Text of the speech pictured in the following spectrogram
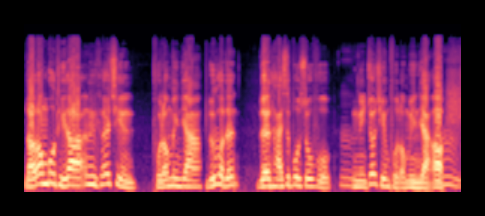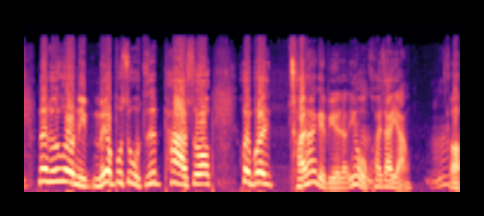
劳动部提到，你可以请普通病假，如果人人还是不舒服，你就请普通病假哦。那如果你没有不舒服，只是怕说会不会传染给别人，因为我快在阳哦，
